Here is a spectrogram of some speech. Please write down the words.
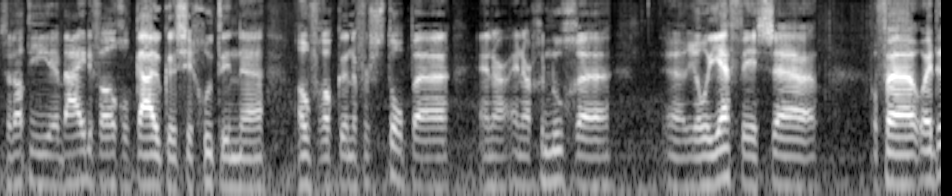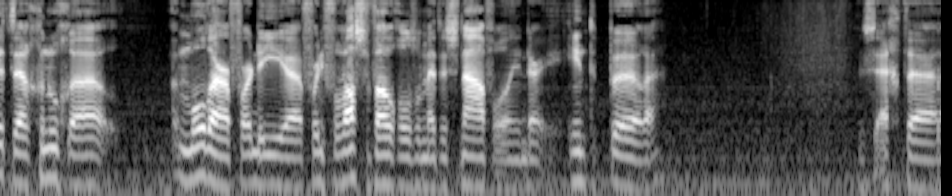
zodat die eh, weidevogelkuikens zich goed in eh, overal kunnen verstoppen. En er, en er genoeg eh, eh, relief is. eh, of eh, hoe heet het? eh, genoeg eh, modder voor die, eh, voor die volwassen vogels om met hun snavel in, erin te peuren. Dus echt... eh,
